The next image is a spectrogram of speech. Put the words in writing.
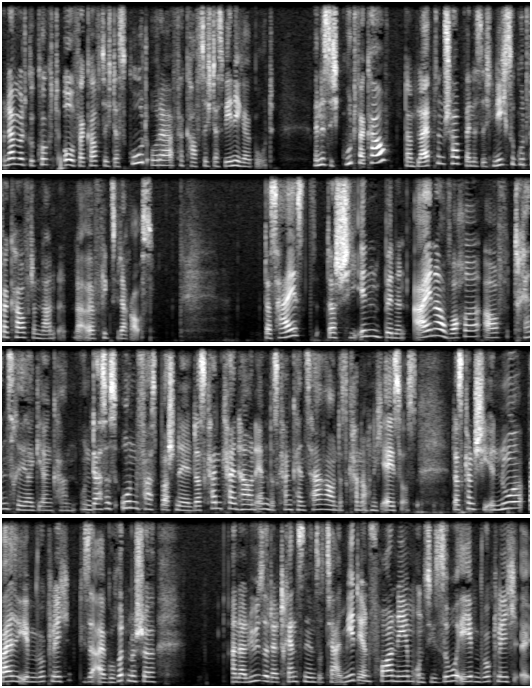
und dann wird geguckt, oh, verkauft sich das gut oder verkauft sich das weniger gut. Wenn es sich gut verkauft, dann bleibt es im Shop. Wenn es sich nicht so gut verkauft, dann äh, fliegt es wieder raus. Das heißt, dass Shein binnen einer Woche auf Trends reagieren kann. Und das ist unfassbar schnell. Das kann kein HM, das kann kein Zara und das kann auch nicht ASOS. Das kann Shein nur, weil sie eben wirklich diese algorithmische Analyse der Trends in den sozialen Medien vornehmen und sie so eben wirklich äh,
